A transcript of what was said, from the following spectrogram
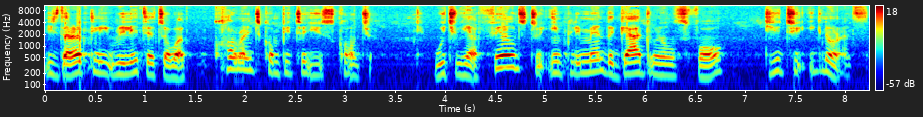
is directly related to our current computer use culture, which we have failed to implement the guardrails for due to ignorance.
